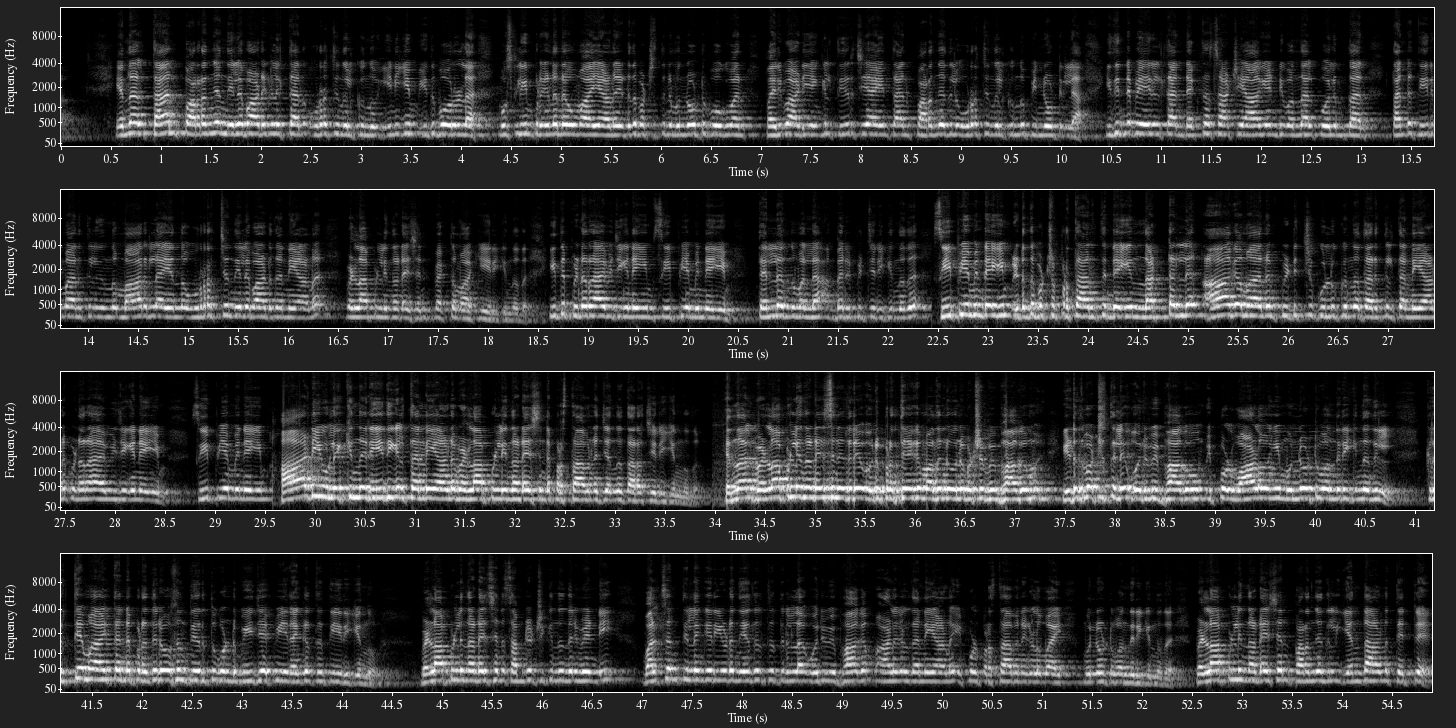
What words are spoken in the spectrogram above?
എന്നാൽ താൻ പറഞ്ഞ നിലപാടുകളിൽ താൻ ഉറച്ചു നിൽക്കുന്നു. ഇനിയും ഇതുപോലുള്ള മുസ്ലിം പ്രീണനവുമായാണ് ഇടതുപക്ഷത്തിന് മുന്നോട്ട് പോകുവാൻ പരിപാടിയെങ്കിൽ തീർച്ചയായും താൻ പറഞ്ഞതിൽ ഉറച്ചു നിൽക്കുന്നു പിന്നോട്ടില്ല. ഇതിന്റെ പേരിൽ താൻ രക്തസാക്ഷി ആകേണ്ടി വന്നാൽ പോലും താൻ തന്റെ തീരുമാനത്തിൽ നിന്ന് മാറില്ല എന്ന ഉറച്ച നിലപാട് തന്നെയാണ് വെള്ളാപ്പള്ളി നടേശൻ വ്യക്തമാക്കിയിരിക്കുന്നത്. ഇത് പിണറായി വിജയനെയും സി പി എമ്മിനെയും തെല്ലെന്നുമല്ല അമ്പരിപ്പിച്ചിരിക്കുന്നത്. സി പി എമ്മിന്റെയും ഇടതുപക്ഷ പ്രസ്ഥാനത്തിന്റെയും നട്ടൽ ആകമാനം പിടിച്ചു കുലുക്കുന്ന തരത്തിൽ തന്നെയാണ് പിണറായി വിജയനെയും സി പി എമ്മിനെയും ആടി ഉലയ്ക്കുന്ന രീതിയിൽ തന്നെയാണ് വെള്ളാപ്പള്ളി നടേശന്റെ പ്രസ്താവന ചെന്ന് തറച്ചിരിക്കുന്നത്. എന്നാൽ വെള്ളാപ്പള്ളി നടേശനെതിരെ ഒരു പ്രത്യേക മതന്യൂനപക്ഷ വിഭാഗം ഇടതുപക്ഷത്തിലെ ഒരു വിഭാഗവും ഇപ്പോൾ വാളോങ്ങി മുന്നോട്ട് വന്നിരിക്കുന്നതിൽ കൃത്യമായി തന്നെ പ്രതിരോധം തീർത്തുകൊണ്ട് ബി രംഗത്തെത്തിയിരിക്കുന്നു. വെള്ളാപ്പള്ളി നടേശനെ സംരക്ഷിക്കുന്നതിന് വേണ്ടി വത്സൻ തില്ലങ്കരിയുടെ നേതൃത്വത്തിലുള്ള ഒരു വിഭാഗം ആളുകൾ തന്നെയാണ് ഇപ്പോൾ പ്രസ്താവനകളുമായി മുന്നോട്ട് വന്നിരിക്കുന്നത്. വെള്ളാപ്പള്ളി നടേശൻ പറഞ്ഞതിൽ എന്താണ് തെറ്റ്?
